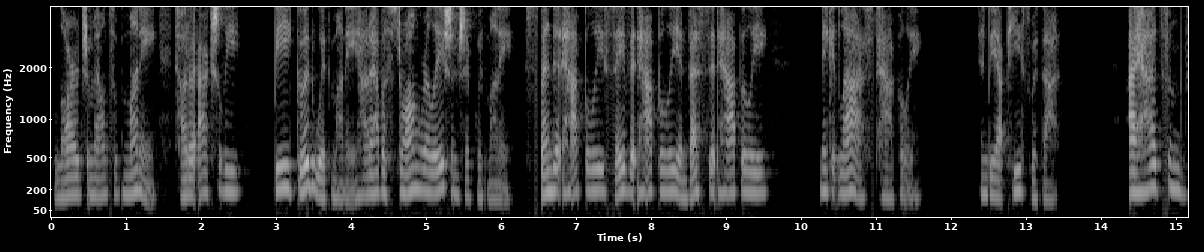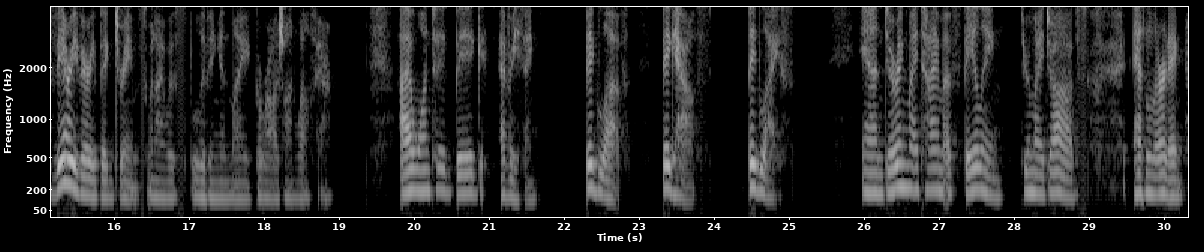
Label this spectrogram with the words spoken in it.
large amounts of money, how to actually be good with money, how to have a strong relationship with money, spend it happily, save it happily, invest it happily, make it last happily and be at peace with that. I had some very, very big dreams when I was living in my garage on welfare. I wanted big everything big love, big house, big life. And during my time of failing through my jobs and learning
